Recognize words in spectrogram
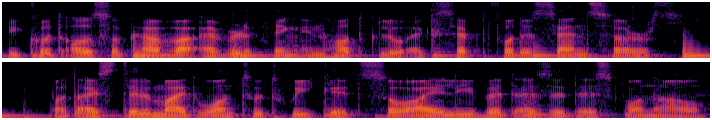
We could also cover everything in hot glue except for the sensors, but I still might want to tweak it so I leave it as it is for now.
